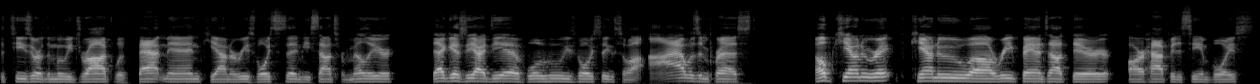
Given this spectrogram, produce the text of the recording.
the teaser of the movie dropped with Batman, Keanu Reeves voices him, he sounds familiar. That gives the idea of who he's voicing, so I, I was impressed. I hope Keanu Keanu uh, Reeves fans out there are happy to see him voice.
